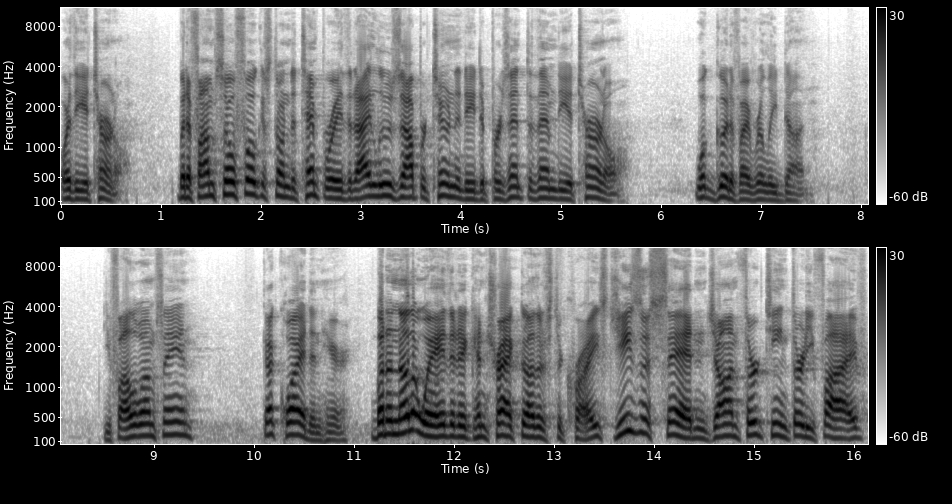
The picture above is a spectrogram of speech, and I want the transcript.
or the eternal? But if I'm so focused on the temporary that I lose opportunity to present to them the eternal, what good have I really done? You follow what I'm saying? Got quiet in here. But another way that it can attract others to Christ, Jesus said in John 13 35,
